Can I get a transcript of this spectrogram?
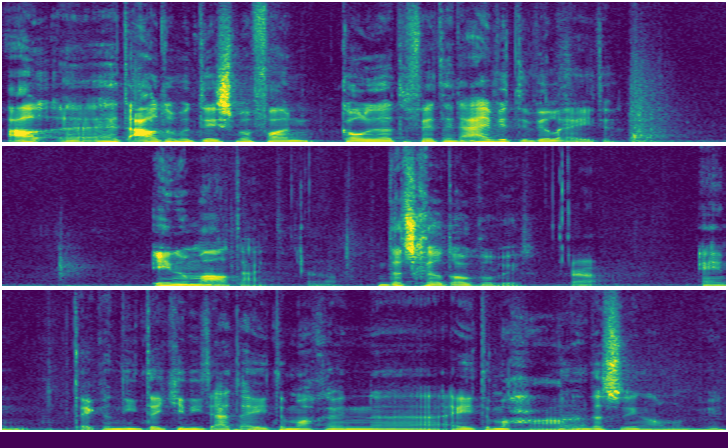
eh, het automatisme van koolhydraten, vet en eiwitten willen eten. In een maaltijd. Ja. Dat scheelt ook wel weer. Ja. En dat betekent niet dat je niet uit eten mag en eh, eten mag halen Ja. en dat soort dingen allemaal meer.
